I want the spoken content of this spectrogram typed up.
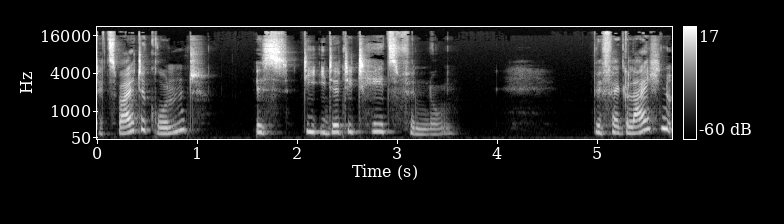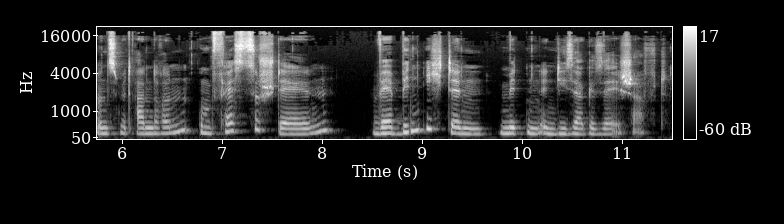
Der zweite Grund ist die Identitätsfindung. Wir vergleichen uns mit anderen, um festzustellen, wer bin ich denn mitten in dieser Gesellschaft?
